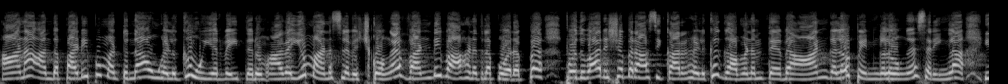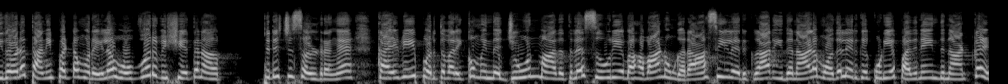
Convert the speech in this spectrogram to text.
ஆனால் அந்த படிப்பு மட்டும்தான் உங்களுக்கு உயர்வை தரும். அதையும் மனசில் வச்சுக்கோங்க. வண்டி வாகனத்தில் போகிறப்ப பொதுவாக ரிஷபராசிக்காரர்களுக்கு கவனம் தேவை. ஆண்களோ பெண்களோங்க சரிங்களா? இதோட தனிப்பட்ட முறையில் ஒவ்வொரு விஷயத்த நான் பிரித்து சொல்கிறேங்க கல்வியை பொறுத்த வரைக்கும் இந்த ஜூன் மாதத்தில் சூரிய பகவான் உங்கள் ராசியில் இருக்கிறார். இதனால் முதல்ல இருக்கக்கூடிய பதினைந்து நாட்கள்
